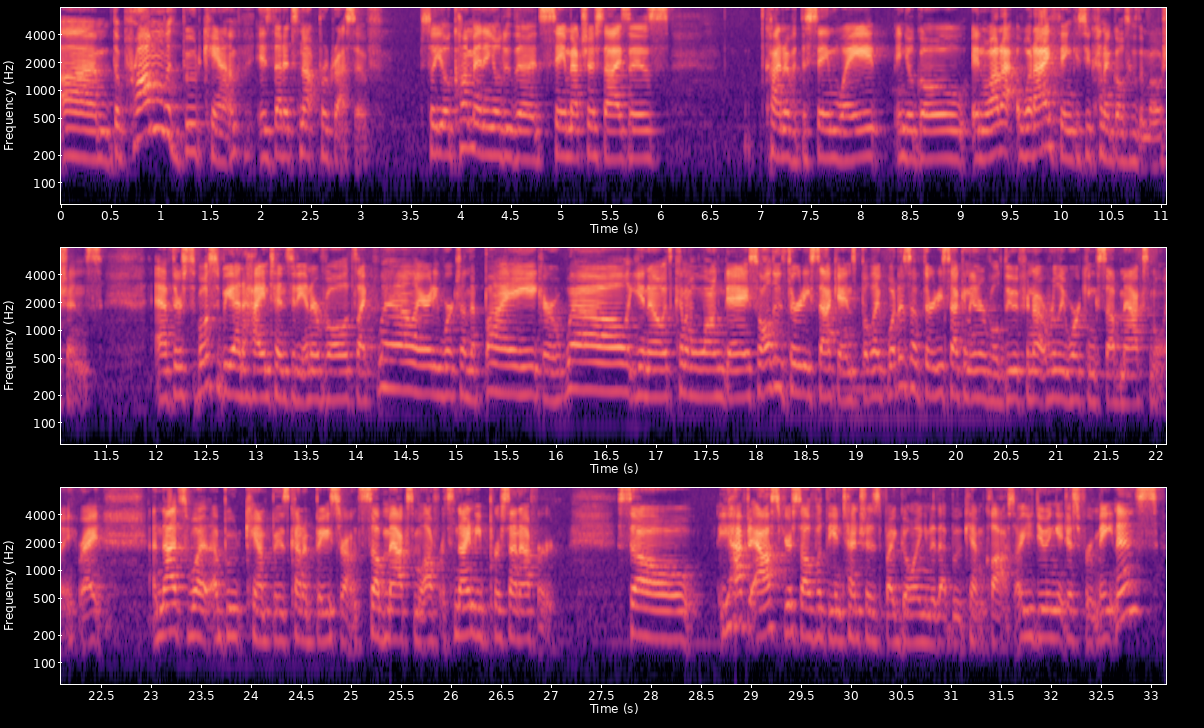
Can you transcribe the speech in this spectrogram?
Um, the problem with boot camp is that it's not progressive. So you'll come in and you'll do the same exercises kind of at the same weight and you'll go and what I, what I think is you kind of go through the motions. If they're supposed to be on a high intensity interval, it's like, well, I already worked on the bike, or well, you know, it's kind of a long day, so I'll do 30 seconds. But like, what does a 30 second interval do if you're not really working sub maximally, right? And that's what a boot camp is kind of based around sub maximal effort. It's 90% effort. So you have to ask yourself what the intention is by going into that boot camp class. Are you doing it just for maintenance?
